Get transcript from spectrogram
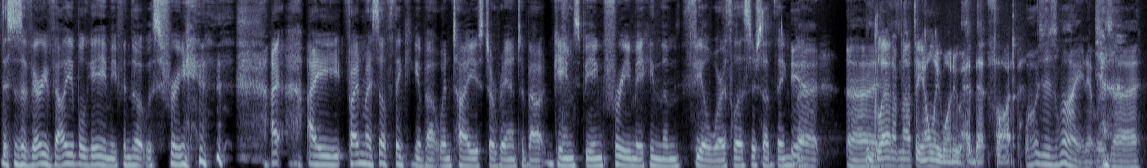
this is a very valuable game, even though it was free. I I find myself thinking about when Ty used to rant about games being free, making them feel worthless or something. but- yeah. I'm Uh, glad I'm not the only one who had that thought. what was his line? It was uh,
